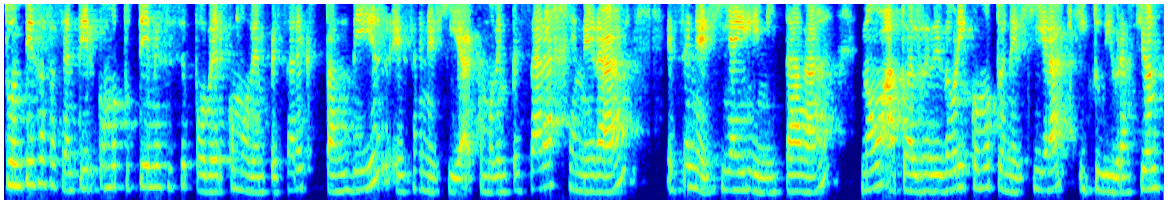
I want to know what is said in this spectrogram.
tú empiezas a sentir cómo tú tienes ese poder como de empezar a expandir esa energía, como de empezar a generar esa energía ilimitada, ¿no? A tu alrededor y cómo tu energía y tu vibración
